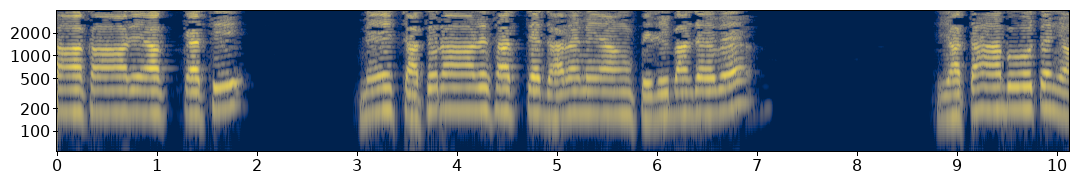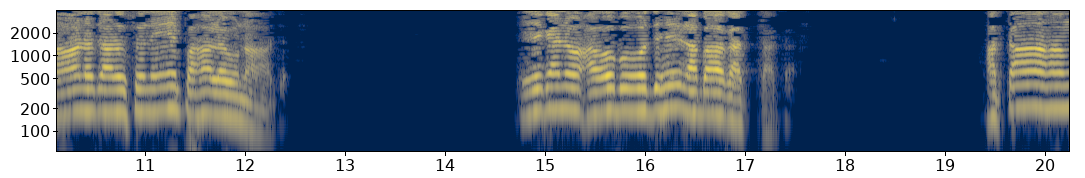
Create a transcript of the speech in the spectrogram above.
ආකාරයක් ඇති මේ චතුරාර්ය සත්‍ය ධර්මයන් පිළිබඳව යථාභූත ඥාන දර්ශනේ පහළ වුණාද? ඒ ගැන අවබෝධය ලබා ගත්තට අතාහං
